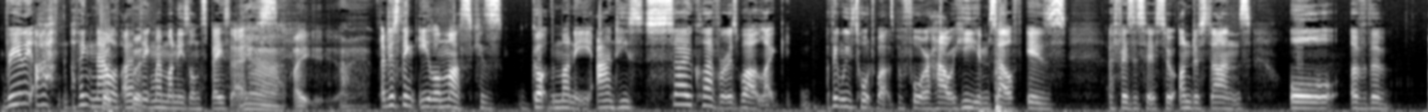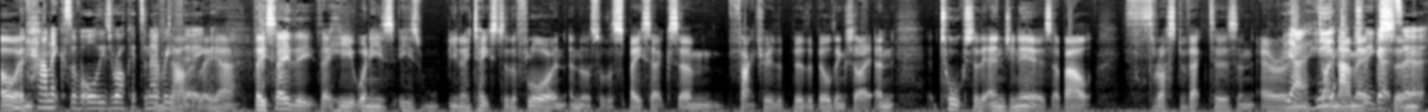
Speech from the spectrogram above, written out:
Really, I, I think now But- I think my money's on SpaceX. Yeah, I, I I just think Elon Musk has got the money and he's so clever as well. Like, I think we've talked about this before how he himself is a physicist, so understands all of the Oh, mechanics of all these rockets and everything. Yeah. They say that, that he, when he's he's you know he takes to the floor and, and the sort of the SpaceX um, factory, the the building site, and talks to the engineers about thrust vectors and aerodynamics. Yeah, he actually gets and, it.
